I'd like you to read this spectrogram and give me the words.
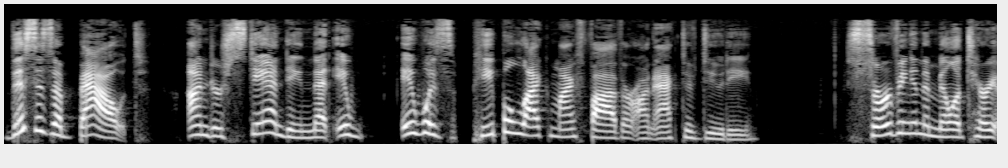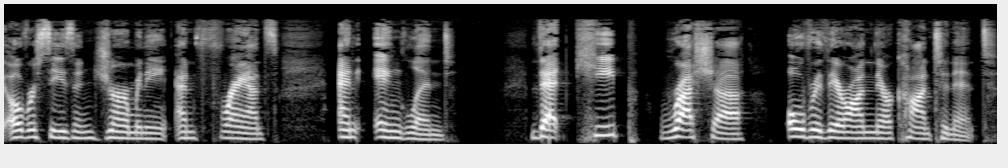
this is about understanding that it it was people like my father on active duty serving in the military overseas in Germany and France and England that keep Russia over there on their continent.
